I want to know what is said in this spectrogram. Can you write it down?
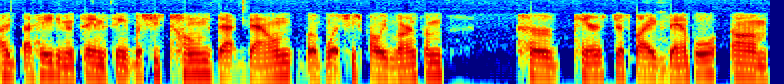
I, I hate even saying the thing, but she's toned that down of what she's probably learned from her parents just by mm-hmm. example. Um,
